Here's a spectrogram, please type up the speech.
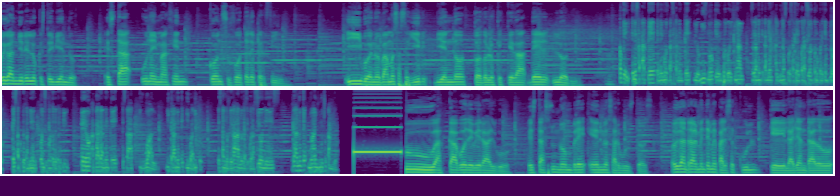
Oigan, miren lo que estoy viendo. Está una imagen con su foto de perfil. Y bueno, vamos a seguir viendo todo lo que queda del lobby. Ok, en esta parte tenemos básicamente lo mismo que el juego original, solamente cambian algunas cosas de decoración, como por ejemplo, esta cosa también con su foto de perfil, pero acá realmente está igual, literalmente igualito. Están los regalos, las decoraciones, realmente no hay mucho cambio. Uh, acabo de ver algo. Está su nombre en los arbustos. Oigan, realmente me parece cool que le hayan dado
